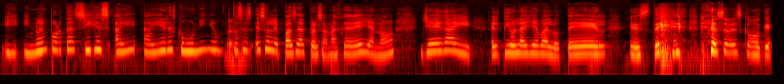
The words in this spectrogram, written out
y, y no importa, sigues ahí, ahí eres como un niño. Entonces eso le pasa al personaje de ella, ¿no? Llega y el tío la lleva al hotel, este, ya sabes, como que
